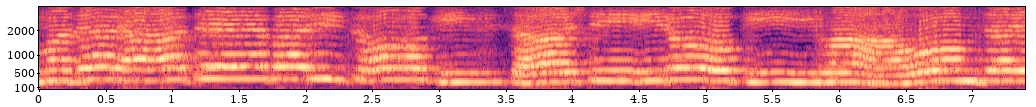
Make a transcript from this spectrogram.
मदराते बरी चोगी षष्टिरोगी मा। ॐ जय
